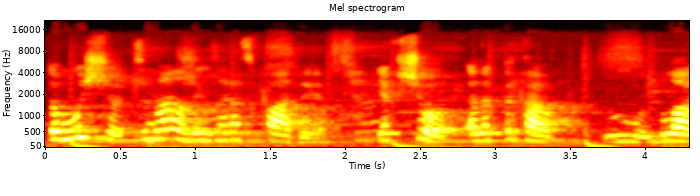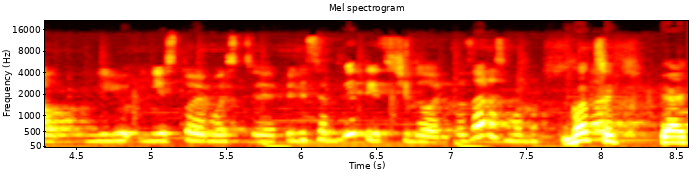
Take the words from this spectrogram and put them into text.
тому що ціна на них зараз падає. Якщо електрика була її, стоїмость 52 тисячі доларів, то зараз можна купити 25.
